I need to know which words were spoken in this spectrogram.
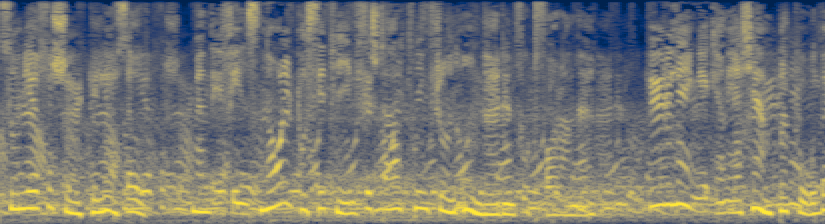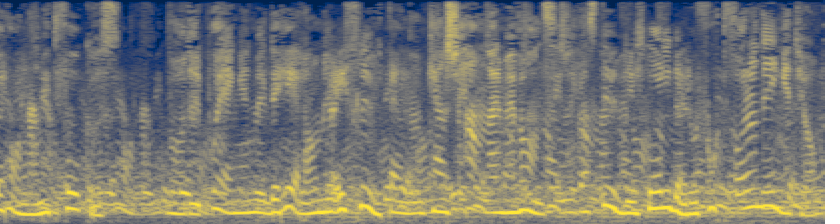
som jag försöker lösa upp. Men det finns noll positiv förstärkning från omvärlden fortfarande. Hur länge kan jag kämpa på och behålla mitt fokus? Vad är poängen med det hela om jag i slutändan kanske hamnar med vansinniga studieskulder och fortfarande inget jobb?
